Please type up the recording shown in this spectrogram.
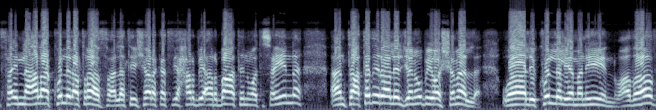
فإن على كل الأطراف التي شاركت في حرب 94 أن تعتذر للجنوب والشمال ولكل اليمنيين. وأضاف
